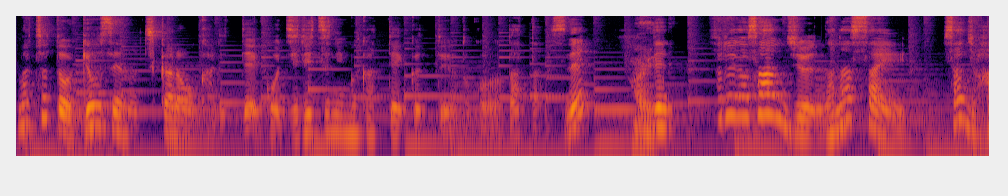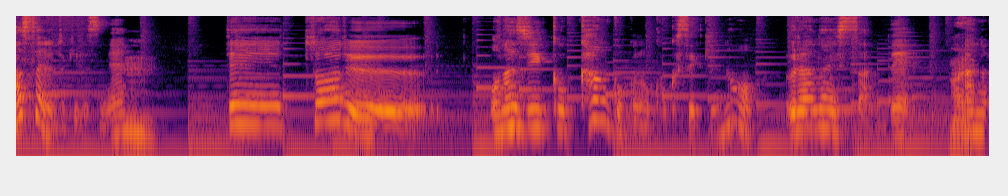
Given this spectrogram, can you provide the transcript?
まあ、ちょっと行政の力を借りてこう自立に向かっていくっていうところだったんですね。はい。でそれが37歳38歳の時ですね。うん。でとある同じ韓国の国籍の占い師さんで、はい。あの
